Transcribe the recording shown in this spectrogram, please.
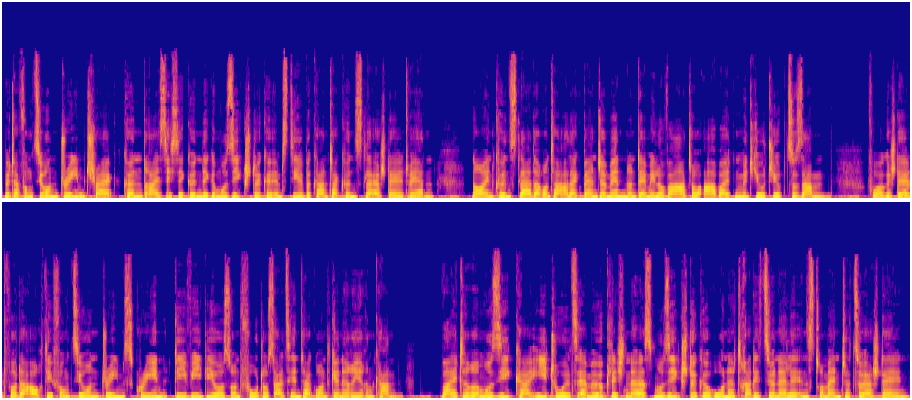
Mit der Funktion Dream Track können 30-sekündige Musikstücke im Stil bekannter Künstler erstellt werden. Neun Künstler, darunter Alec Benjamin und Demi Lovato, arbeiten mit YouTube zusammen. Vorgestellt wurde auch die Funktion Dream Screen, die Videos und Fotos als Hintergrund generieren kann. Weitere Musik-KI-Tools ermöglichen es, Musikstücke ohne traditionelle Instrumente zu erstellen.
